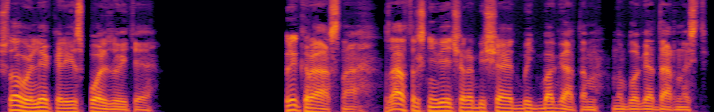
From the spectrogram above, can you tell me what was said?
Что вы, лекари, используете?» «Прекрасно. Завтрашний вечер обещает быть богатым на благодарность.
